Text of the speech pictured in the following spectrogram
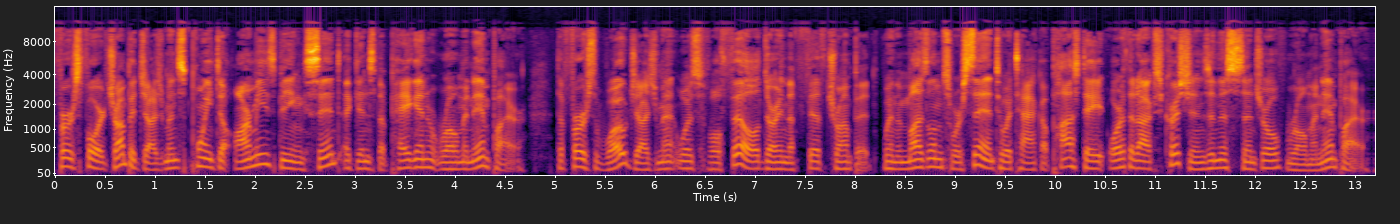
First four trumpet judgments point to armies being sent against the pagan Roman Empire. The first woe judgment was fulfilled during the fifth trumpet, when the Muslims were sent to attack apostate Orthodox Christians in the central Roman Empire.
